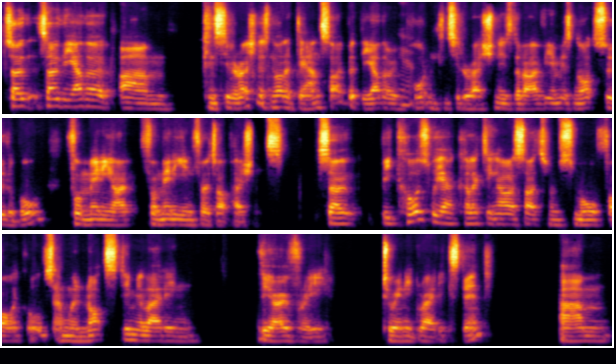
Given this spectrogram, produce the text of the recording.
So, so the other um, consideration is not a downside, but the other yeah. important consideration is that IVM is not suitable for many for many infertile patients. So, because we are collecting oocytes from small follicles and we're not stimulating the ovary to any great extent, um,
